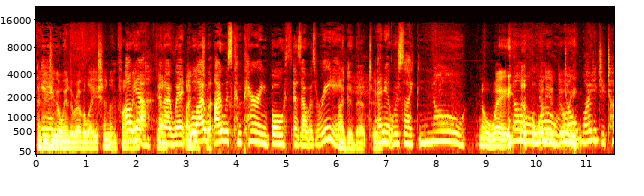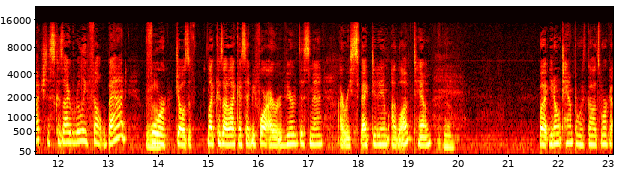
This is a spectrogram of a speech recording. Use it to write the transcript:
And did you go into Revelation and find Oh, out? yeah. And I went, I well, I, w- I was comparing both as I was reading. I did that too. And it was like, no, no way. no, what no, are you doing? don't. Why did you touch this? Because I really felt bad for Joseph. Like, because I, like I said before, I revered this man. I respected him. I loved him. Yeah. But you don't tamper with God's word.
